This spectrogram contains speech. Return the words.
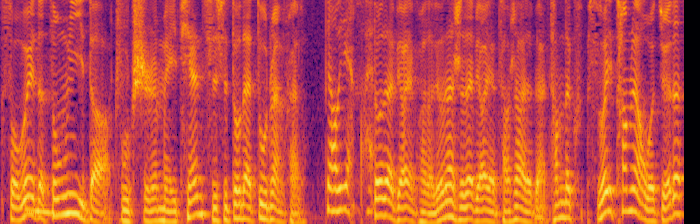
所谓的综艺的主持人每天其实都在杜撰快乐。表演快乐。都在表演快乐，刘在石在表演，曹少也在表演，他们的，所以他们俩，我觉得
